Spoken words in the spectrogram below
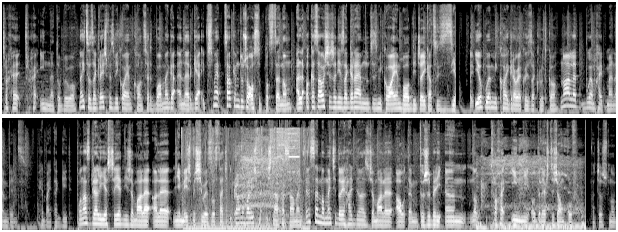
trochę, trochę inne to było. No i co, zagraliśmy z Mikołajem koncert, była mega energia i w sumie całkiem dużo osób pod sceną, ale okazało się, że nie zagrałem nuty z Mikołajem, bo DJ-ka coś zje... I ogółem Mikołaj grał jakoś za krótko. No ale byłem hype manem, więc Chyba i tak git. Po nas grali jeszcze jedni ziomale, ale nie mieliśmy siły zostać i planowaliśmy iść na apartament. W tym samym momencie dojechali do nas ziomale autem, którzy byli, em, no, trochę inni od reszty ziomków. Chociaż, no,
